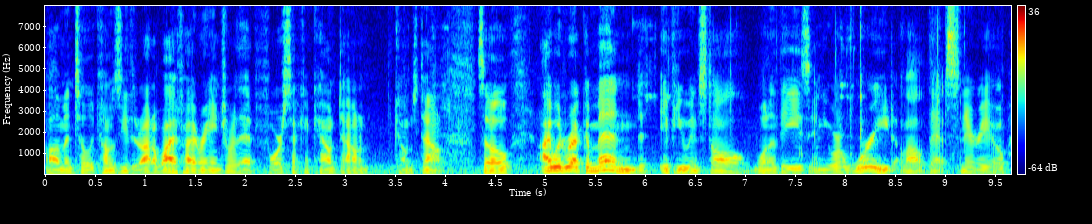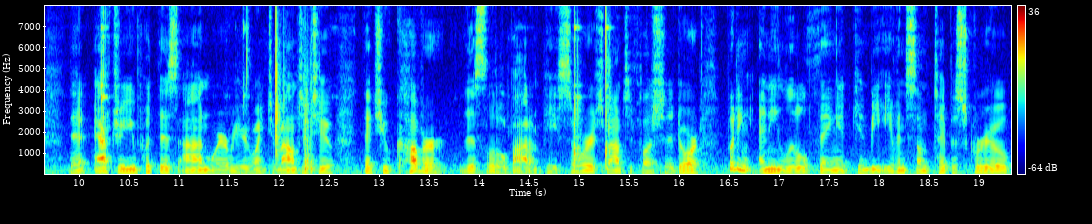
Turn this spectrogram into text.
um, until it comes either out of Wi-Fi range or that four second countdown comes down. So I would recommend if you install one of these and you are worried about that scenario, that after you put this on wherever you're going to mount it to, that you cover this little bottom piece. So where it's mounted flush to the door, putting any little thing, it can be even some type of screw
